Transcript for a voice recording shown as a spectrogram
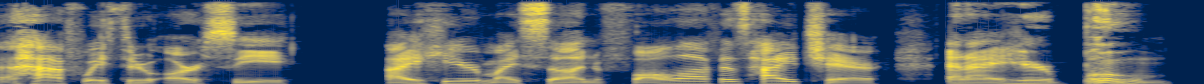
halfway through RC, I hear my son fall off his high chair and I hear boom.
